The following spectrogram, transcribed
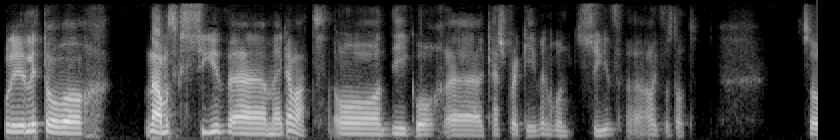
hvor de er litt over Nærmer seg 7 megawatt. Og de går cash break even rundt 7, har jeg forstått. Så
